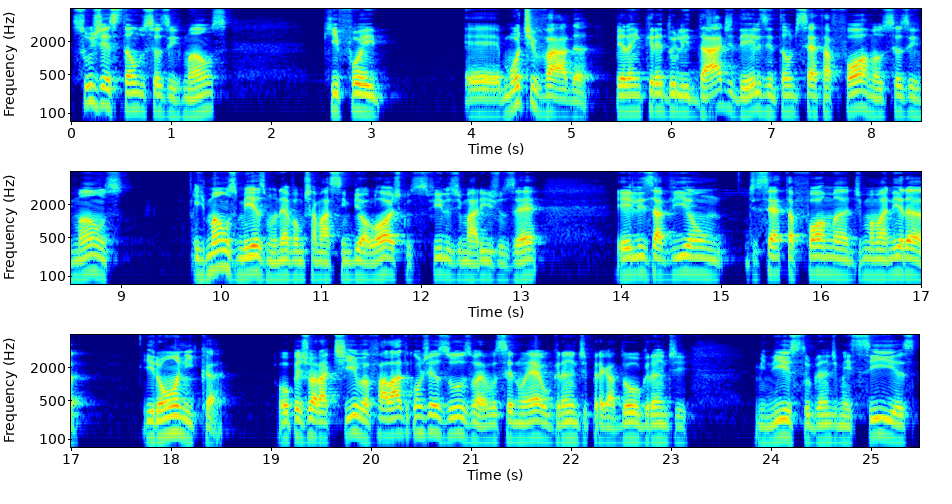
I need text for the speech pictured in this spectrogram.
sugestão dos seus irmãos, que foi é, motivada pela incredulidade deles. Então, de certa forma, os seus irmãos, irmãos mesmo, né, vamos chamar assim, biológicos, filhos de Maria e José, eles haviam, de certa forma, de uma maneira irônica, ou pejorativa falado com Jesus. Ué, você não é o grande pregador, o grande ministro, o grande Messias.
